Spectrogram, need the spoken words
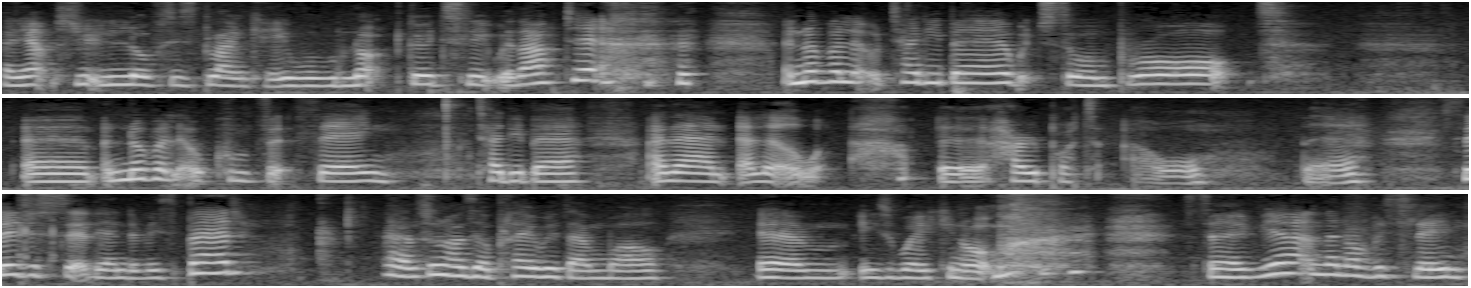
and he absolutely loves his blanket. He will not go to sleep without it. another little teddy bear which someone brought. Um, another little comfort thing, teddy bear, and then a little uh, Harry Potter owl there. So they just sit at the end of his bed, and sometimes he'll play with them while um, he's waking up. so yeah, and then obviously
